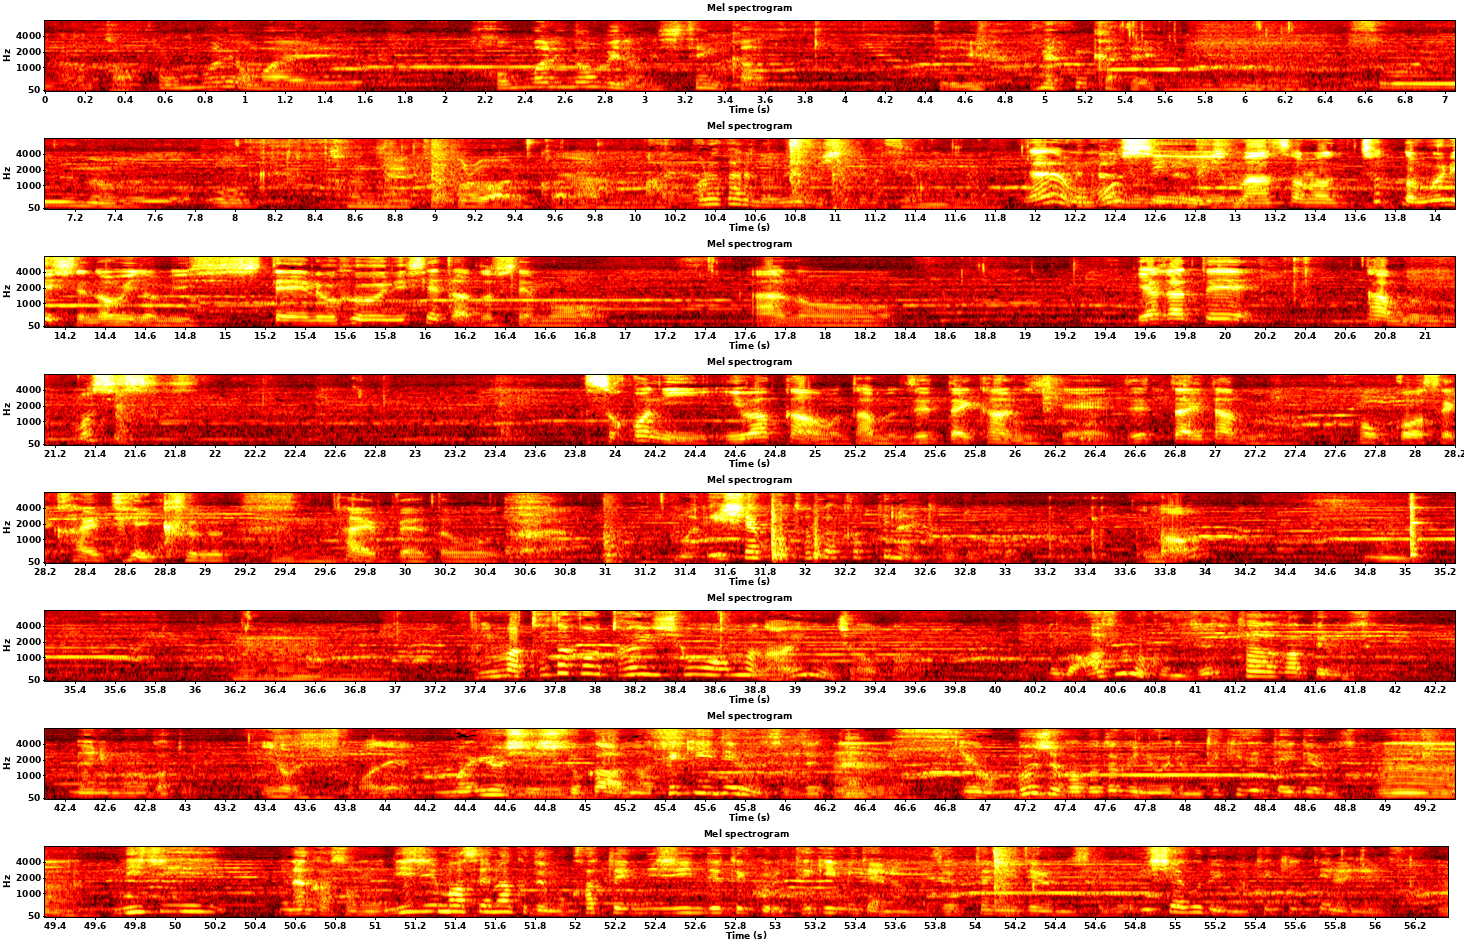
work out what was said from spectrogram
ん。なんかほんまにお前ほんまに伸び伸びしてんか？っていうなんかね。そういうのを感じるところはあるかな。あこれから伸び伸びしてきますよ、いやでももしまあそのちょっと無理して伸び伸びしてる風にしてたとしてもあのやがて多分もしそそこに違和感を多分絶対感じて絶対多分方向性変えていくうん。タイプやと思うから。まあ、石役は戦ってないってこと？だろ今？うん。うん今戦う対象はあんまないんちゃうかな。でも東君絶対戦ってるんですよ。何者かと。イノシシとかね。まあイノシシとか、まあ、敵いてるんですよ絶対、うん。けど文章書く時においても敵絶対いてるんですよ。うん。虹なんかそのにじませなくても勝手に虹に出てくる敵みたいなのが絶対にいてるんですけど石役で今敵いてないじゃないですか。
